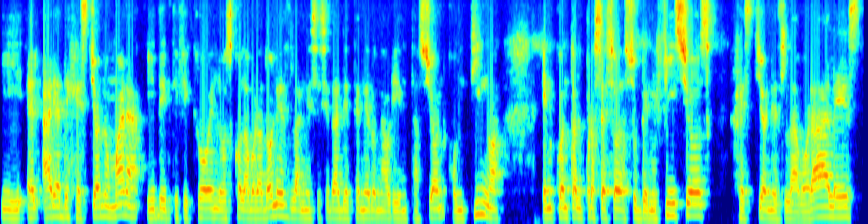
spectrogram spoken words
y el área de gestión humana identificó en los colaboradores la necesidad de tener una orientación continua en cuanto al proceso de sus beneficios, gestiones laborales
